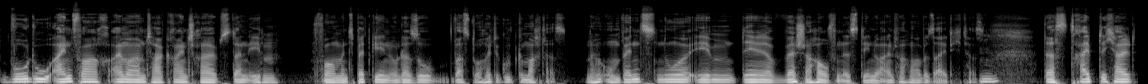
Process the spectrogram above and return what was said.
wo du einfach einmal am Tag reinschreibst, dann eben vorm ins Bett gehen oder so, was du heute gut gemacht hast. Ne? Und wenn es nur eben der Wäschehaufen ist, den du einfach mal beseitigt hast. Mhm. Das treibt dich halt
